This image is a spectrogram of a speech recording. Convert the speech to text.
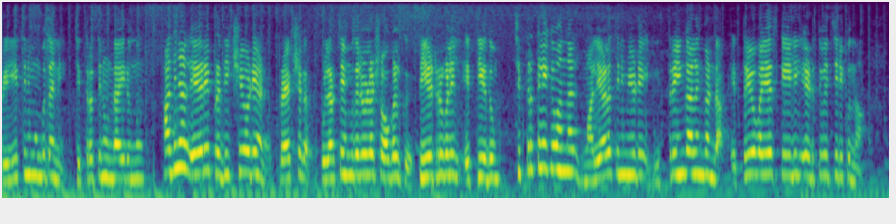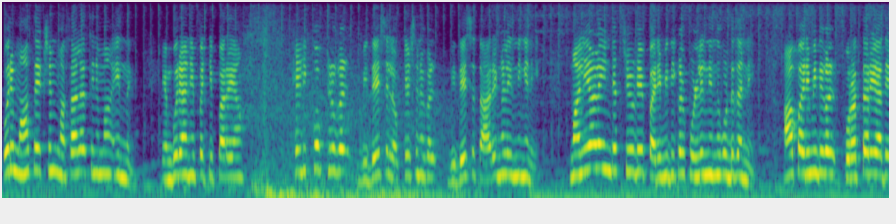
റിലീസിന് മുമ്പ് തന്നെ ചിത്രത്തിനുണ്ടായിരുന്നു. അതിനാൽ ഏറെ പ്രതീക്ഷയോടെയാണ് പ്രേക്ഷകർ പുലർച്ചെ മുതലുള്ള ഷോകൾക്ക് തിയേറ്ററുകളിൽ എത്തിയതും. ചിത്രത്തിലേക്ക് വന്നാൽ മലയാള സിനിമയുടെ ഇത്രയും കാലം കണ്ട എത്രയോ വലിയ സ്കെയിലിൽ എടുത്തു വെച്ചിരിക്കുന്ന ഒരു മാസ് ആക്ഷൻ മസാല സിനിമ എന്ന് എമ്പുരാനെ പറ്റി പറയാം. ഹെലികോപ്റ്ററുകൾ വിദേശ ലൊക്കേഷനുകൾ വിദേശ താരങ്ങൾ എന്നിങ്ങനെ മലയാള ഇൻഡസ്ട്രിയുടെ പരിമിതികൾക്കുള്ളിൽ നിന്നുകൊണ്ട് തന്നെ ആ പരിമിതികൾ പുറത്തറിയാതെ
